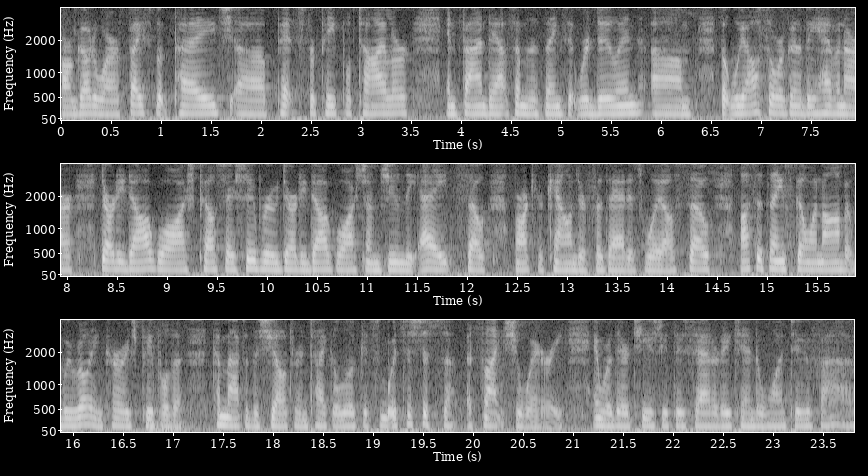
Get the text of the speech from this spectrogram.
or go to our Facebook page, uh, Pets Fur People Tyler, and find out some of the things that we're doing. Um, but we also are going to be having our Dirty Dog Wash, Pelsey Subaru Dirty Dog Wash on June the 8th, so mark your calendar for that as well. So lots of things going on, but we really encourage people to come out to the shelter and take a look. It's, it's just a, a sanctuary, and we're there Tuesday through Saturday, 10 to 1, 2 to 5.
